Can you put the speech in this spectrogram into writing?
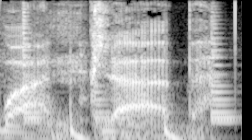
One Club.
